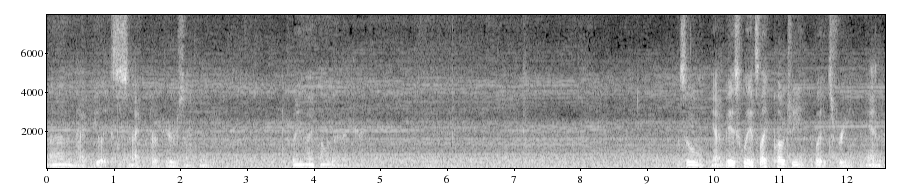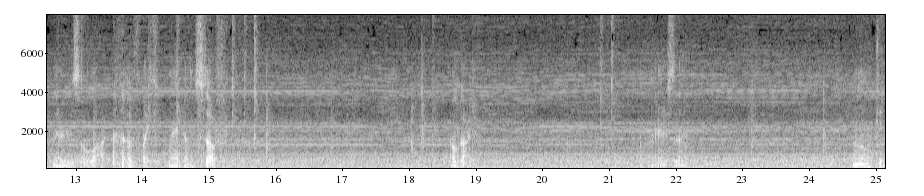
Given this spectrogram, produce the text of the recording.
Uh, there might be like sniper up here or something. So, yeah, basically it's like PUBG, but it's free, and there's a lot of, like, random stuff. Oh god. There's the... Oh, okay.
